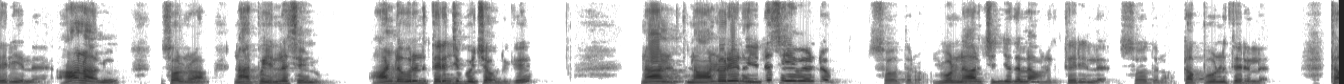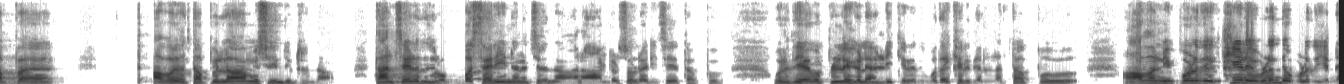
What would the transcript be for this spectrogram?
தெரியல. ஆனாலும் சொல்கிறான் நான் இப்போ என்ன செய்யணும்? ஆண்டவருன்னு தெரிஞ்சு போச்சு அவனுக்கு. நான் நான் ஆண்டவரே நான் என்ன செய்ய வேண்டும்? சோதனம். இவ்வளோ நாள் செஞ்சதெல்லாம் அவனுக்கு தெரியல சோதனம். தப்புன்னு தெரியல. தப்ப அவ தப்பு இல்லாமல் செஞ்சுட்டு இருந்தான். தான் செய்கிறது ரொம்ப சரின்னு நினச்சிருந்தான். ஆனால் ஆண்டவர் சொல்ற செய்ய தப்பு. ஒரு தேவ பிள்ளைகளை அடிக்கிறது உதைக்கிறது எல்லாம் தப்பு. அவன் இப்பொழுது கீழே விழுந்த பொழுது என்ன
